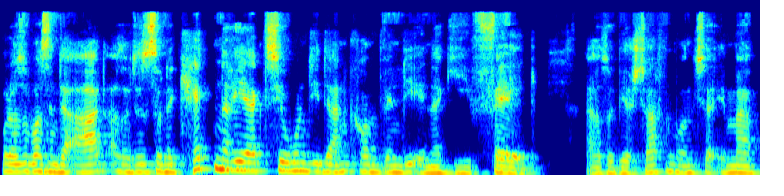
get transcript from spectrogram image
oder sowas in der Art. Also das ist so eine Kettenreaktion, die dann kommt, wenn die Energie fällt. Also wir schaffen uns ja immer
